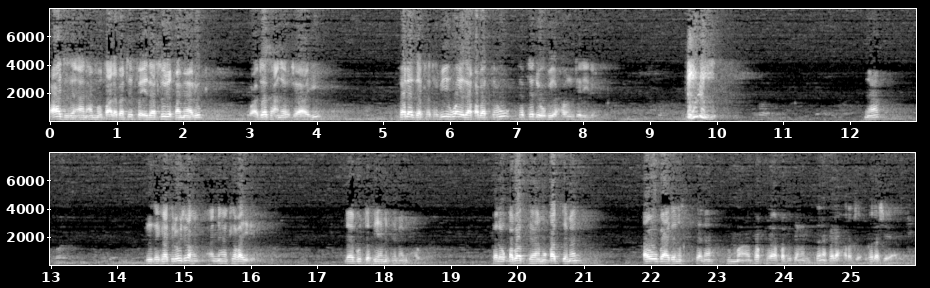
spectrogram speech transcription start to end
عاجز الآن عن مطالبته فإذا سرق مالك وعجزت عن إرجاعه فلا زكاة فيه وإذا قبضته تبتدئ به حولا جديدا. نعم. في زكاة الأجرة أنها كغيرها لا بد فيها من تمام الحول. فلو قبضتها مقدما أو بعد نصف سنة ثم أنفقتها قبل تمام السنة فلا حرج فلا شيء عليك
